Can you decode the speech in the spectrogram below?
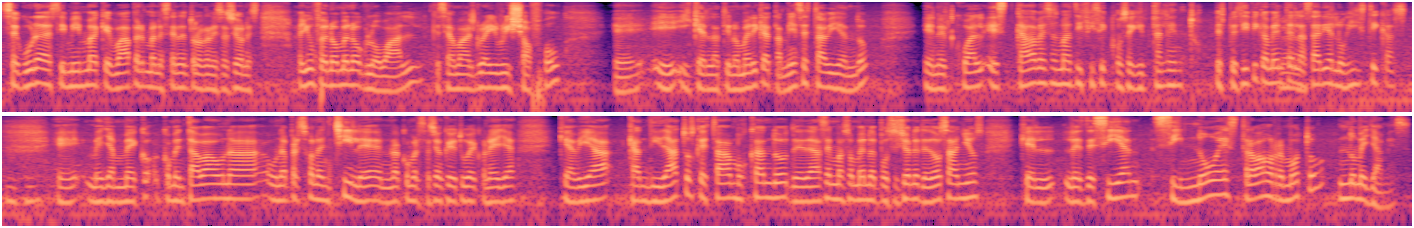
segura de sí misma que va a permanecer las organizaciones. Hay un fenómeno global que se llama el Great Reshuffle eh, y que en Latinoamérica también se está viendo en el cual es cada vez es más difícil conseguir talento, específicamente en las áreas logísticas. Eh, me, llamé, comentaba una, una persona en Chile, en una conversación que yo tuve con ella, que había candidatos que estaban buscando desde hace más o menos de posiciones de dos años que les decían, si no es trabajo remoto, no me llames.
